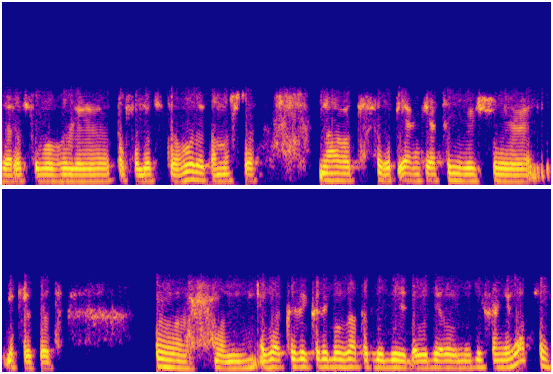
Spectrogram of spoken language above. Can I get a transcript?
зараз увогуле пасля года тому что нават як я ацэньваючы напрыклад за калі калі быў запад людзей да удзелу ў нейкіх арганізацыях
